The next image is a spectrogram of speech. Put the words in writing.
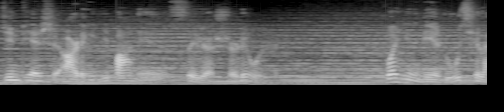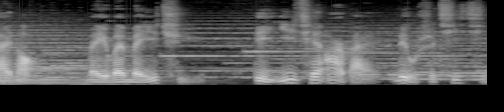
今天是二零一八年四月十六日，欢迎您如期来到《美文美曲》第一千二百六十七期。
